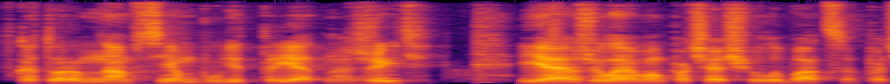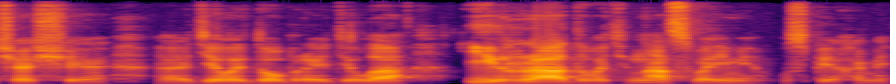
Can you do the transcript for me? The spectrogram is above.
в котором нам всем будет приятно жить. Я желаю вам почаще улыбаться, почаще э, делать добрые дела и радовать нас своими успехами.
